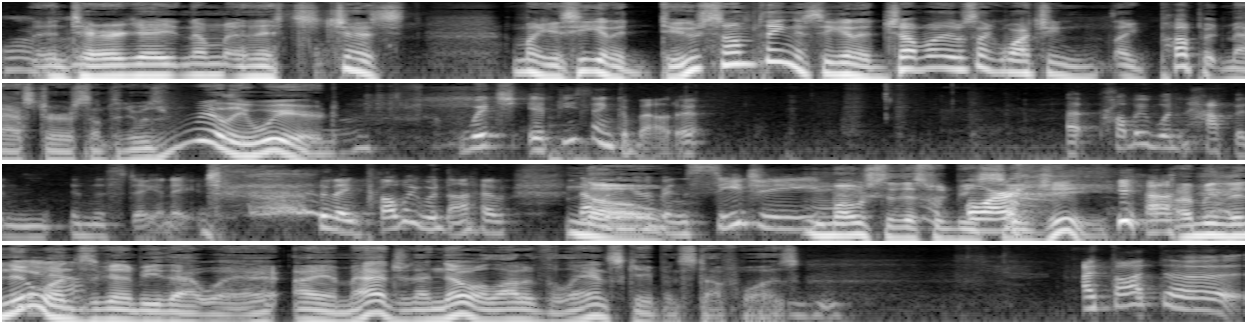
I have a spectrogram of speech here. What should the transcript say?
Mm-hmm. interrogating him, and it's just. I'm like, is he going to do something? Is he going to jump? It was like watching like Puppet Master or something. It was really weird. Which, if you think about it, that probably wouldn't happen in this day and age. they probably would not have. That No. would either been CG. most of this would be Or- CG. Yeah, I mean, the new one's going to be that way. I, I imagine. I know a lot of the landscape and stuff was. Mm-hmm. I thought the.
